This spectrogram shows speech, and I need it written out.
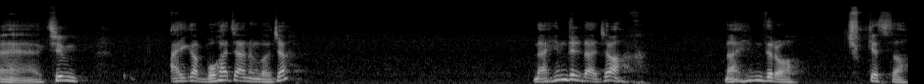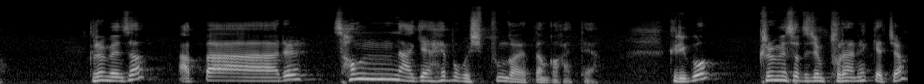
예, 지금 아이가 뭐 하자는 거죠? 나 힘들다죠? 나 힘들어. 죽겠어. 그러면서 아빠를 성나게 해보고 싶은 거였던 것 같아요. 그리고 그러면서도 좀 불안했겠죠?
